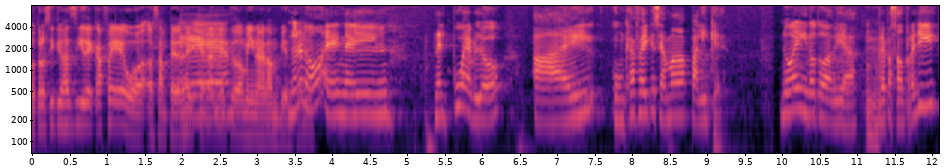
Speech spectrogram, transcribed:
otros sitios así de café o, o San Pedro es el que Eh, realmente domina el ambiente. No, no, no. En el, en el pueblo hay un café que se llama Palique. No he ido todavía, pero he pasado por allí.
